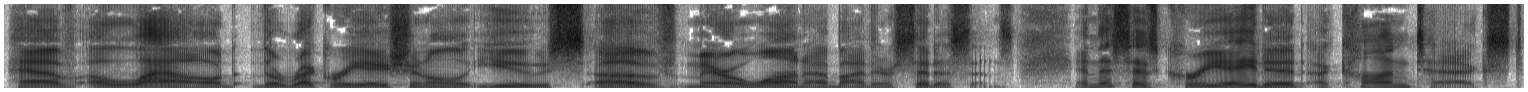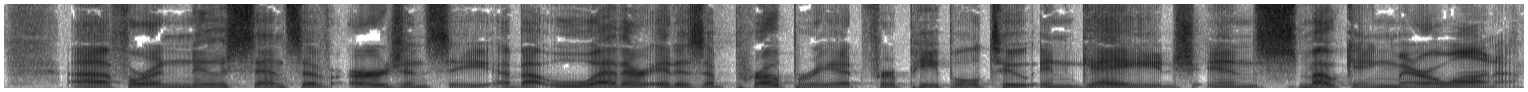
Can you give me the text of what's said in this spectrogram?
have allowed the recreational use of marijuana by their citizens. And this has created a context uh, for a new sense of urgency about whether it is appropriate for people to engage in smoking marijuana.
